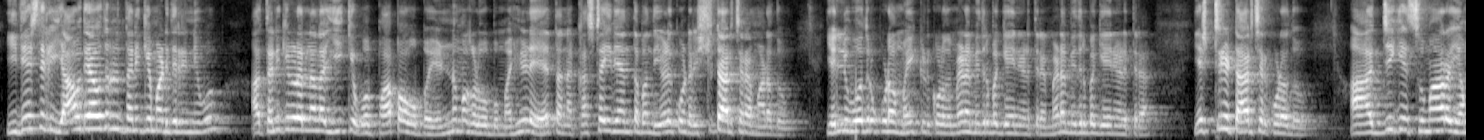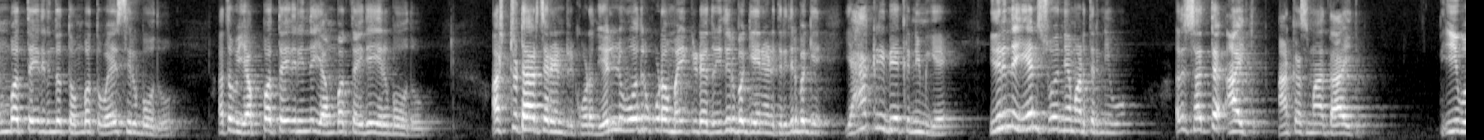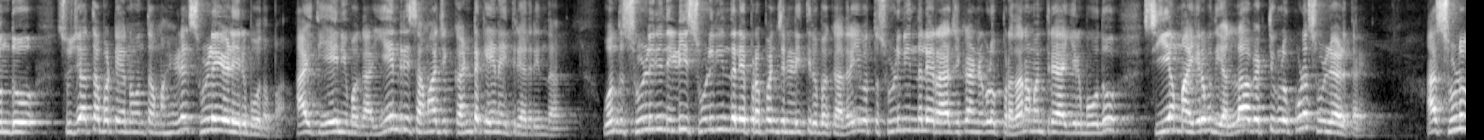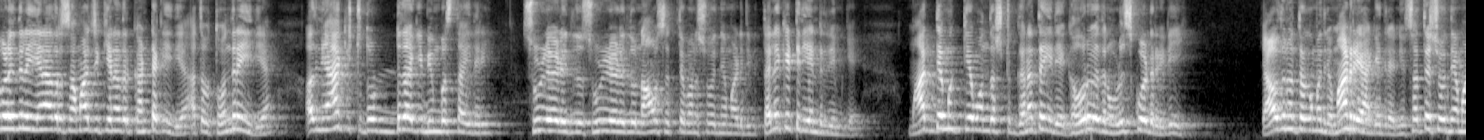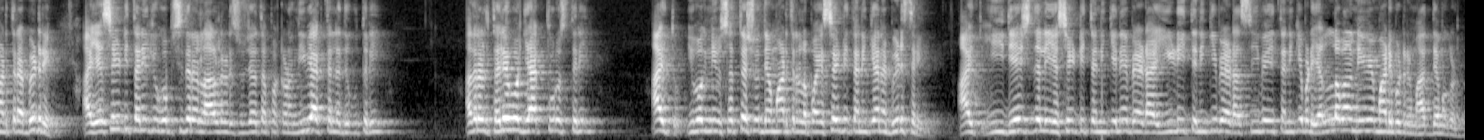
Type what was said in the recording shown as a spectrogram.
ಈ ದೇಶದಲ್ಲಿ ಯಾವುದ್ಯಾವುದನ್ನು ತನಿಖೆ ಮಾಡಿದಿರಿ ನೀವು? ಆ ತನಿಖೆಗಳನ್ನೆಲ್ಲ ಈಕೆ ಒಬ್ಬ ಪಾಪ, ಒಬ್ಬ ಹೆಣ್ಣು ಮಗಳು, ಒಬ್ಬ ಮಹಿಳೆ ತನ್ನ ಕಷ್ಟ ಇದೆ ಅಂತ ಬಂದು ಹೇಳ್ಕೊಂಡ್ರೆ ಇಷ್ಟು ಟಾರ್ಚರ ಮಾಡೋದು. ಎಲ್ಲಿ ಹೋದ್ರೂ ಕೂಡ ಮೈಕ್ ಹಿಡ್ಕೊಳ್ಳೋದು ಮೇಡಮ್, ಇದ್ರ ಬಗ್ಗೆ ಏನು ಹೇಳ್ತೀರಾ? ಮೇಡಮ್, ಇದ್ರ ಬಗ್ಗೆ ಏನು ಹೇಳ್ತೀರಾ? ಎಷ್ಟೇ ಟಾರ್ಚರ್ ಕೊಡೋದು. ಆ ಅಜ್ಜಿಗೆ ಸುಮಾರು ಎಂಬತ್ತೈದರಿಂದ ತೊಂಬತ್ತು ವಯಸ್ಸಿರ್ಬೋದು ಅಥವಾ ಎಪ್ಪತ್ತೈದರಿಂದ ಎಂಬತ್ತೈದೇ ಇರ್ಬೋದು. ಅಷ್ಟು ಟಾರ್ಚರ್ ಏನ್ರಿ ಕೊಡೋದು? ಎಲ್ಲಿ ಹೋದ್ರೂ ಕೂಡ ಮೈಕ್ ಹಿಡಿಯೋದು ಇದ್ರ ಬಗ್ಗೆ ಏನು ಹೇಳ್ತೀರಿ? ಇದ್ರ ಬಗ್ಗೆ ಯಾಕ್ರಿ ಬೇಕು ನಿಮಗೆ? ಇದರಿಂದ ಏನು ಶೋಧನೆ ಮಾಡ್ತೀರಿ ನೀವು? ಅದು ಸತ್ಯ. ಆಯಿತು. ಅಕಸ್ಮಾತ್ ಆಯಿತು. ಈ ಒಂದು ಸುಜಾತ ಭಟ್ ಅನ್ನುವಂಥ ಮಹಿಳೆ ಸುಳ್ಳು ಹೇಳಿರ್ಬೋದಪ್ಪ. ಆಯ್ತು ಏನು ಇವಾಗ ಏನ್ರಿ ಸಮಾಜಕ್ಕೆ ಕಂಟಕ ಏನೈತ್ರಿ ಅದರಿಂದ? ಒಂದು ಸುಳ್ಳಿನಿಂದ, ಇಡೀ ಸುಳ್ಳಿನಿಂದಲೇ ಪ್ರಪಂಚ ನಡೀತಿರ್ಬೇಕಾದ್ರೆ ಇವತ್ತು ಸುಳ್ಳಿನಿಂದಲೇ ರಾಜಕಾರಣಿಗಳು ಪ್ರಧಾನಮಂತ್ರಿ ಆಗಿರ್ಬೋದು ಸಿ ಎಂ ಆಗಿರ್ಬೋದು, ಎಲ್ಲ ವ್ಯಕ್ತಿಗಳು ಕೂಡ ಸುಳ್ಳು ಹೇಳ್ತಾರೆ. ಆ ಸುಳ್ಳುಗಳಿಂದಲೇ ಏನಾದರೂ ಸಮಾಜಕ್ಕೆ ಏನಾದರೂ ಕಂಟಕ ಇದೆಯಾ ಅಥವಾ ತೊಂದರೆ ಇದೆಯಾ? ಅದನ್ನ ಯಾಕೆ ಇಷ್ಟು ದೊಡ್ಡದಾಗಿ ಬಿಂಬಿಸ್ತಾ ಇದ್ದೀರಿ? ಸುಳ್ಳು ಹೇಳಿದ್ಲು ಸುಳ್ಳು ಹೇಳಿದ್ಲು ನಾವು ಸತ್ಯವನ್ನು ಶೋಧನೆ ಮಾಡಿದ್ವಿ ತಲೆ ಕೆಟ್ಟಿದೆಯೇನ್ರಿ ನಿಮಗೆ? ಮಾಧ್ಯಮಕ್ಕೆ ಒಂದಷ್ಟು ಘನತೆ ಇದೆ, ಗೌರವ ಇದನ್ನು ಉಳಿಸ್ಕೊಳ್ರಿ ರೀ. ಯಾವುದನ್ನು ತಗೊಂಬಂದ್ರಿ ಮಾಡ್ರಿ ಹಾಗಿದ್ರೆ. ನೀವು ಸತ್ಯ ಶೋಧನೆ ಮಾಡ್ತೀರಾ, ಬಿಡ್ರಿ. ಆ ಎಸ್ ಐ ಟಿ ತನಿಖೆಗೆ ಒಪ್ಪಿಸಿದ್ರಲ್ಲ ಆಲ್ರೆಡಿ ಸುಜಾತ ಪ್ರಕರಣ ನೀವು ಯಾಕೆ ತಲೆ ದಿಗುತ್ತೀರಿ? ಅದರಲ್ಲಿ ತಲೆ ಹೋಗಿ ಯಾಕೆ ತೋರಿಸ್ತೀರಿ? ಆಯಿತು, ಇವಾಗ ನೀವು ಸತ್ಯ ಶೋಧನೆ ಮಾಡ್ತಿರಲ್ಲಪ್ಪ ಎಸ್ ಐ ಟಿ ತನಿಖೆಯನ್ನು ಬಿಡಿಸ್ರಿ. ಆಯಿತು, ಈ ದೇಶದಲ್ಲಿ ಎಸ್ ಐ ಟಿ ತನಿಖೆನೇ ಬೇಡ ಇ ಡಿ ತನಿಖೆ ಬೇಡ ಸಿ ಬಿ ಐ ತನಿಖೆ ಬೇಡ, ಎಲ್ಲವನ್ನ ನೀವೇ ಮಾಡಿಬಿಡ್ರಿ ಮಾಧ್ಯಮಗಳು.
